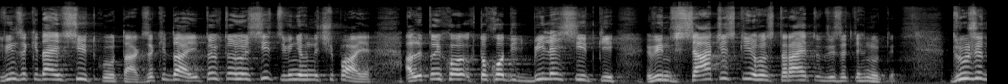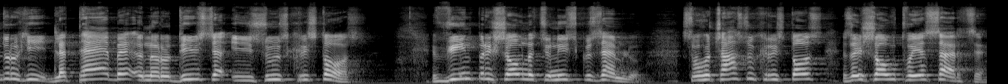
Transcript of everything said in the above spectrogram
він закидає сітку отак, закидає. І той, хто його сітці, він його не чіпає. Але той, хто ходить біля сітки, він всячески його старає туди затягнути. Друже дорогий, для тебе народився Ісус Христос. Він прийшов на цю низьку землю. Свого часу Христос зайшов в твоє серце.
